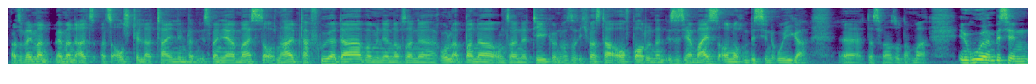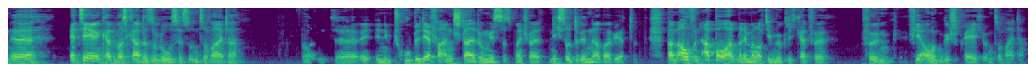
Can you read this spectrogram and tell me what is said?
Also wenn man, wenn man als, als Aussteller teilnimmt, dann ist man ja meistens auch einen halben Tag früher da, weil man ja noch seine Roll-Up-Banner und seine Theke und was weiß ich was da aufbaut und dann ist es ja meistens auch noch ein bisschen ruhiger, äh, dass man so nochmal in Ruhe ein bisschen äh, erzählen kann, was gerade so los ist und so weiter. Und äh, in dem Trubel der Veranstaltung ist das manchmal nicht so drin, aber wird, beim Auf- und Abbau hat man immer noch die Möglichkeit für, für ein Vier-Augen-Gespräch und so weiter.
